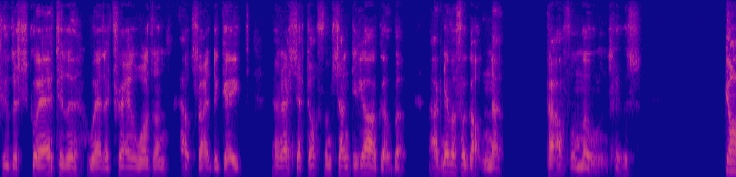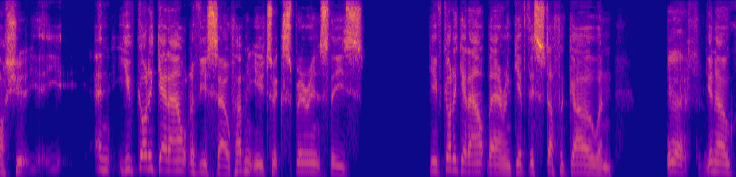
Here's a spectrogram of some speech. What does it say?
to the square to the where the trail was on outside the gate, and I set off from Santiago. But I've never forgotten that powerful moment. It was, gosh, you, you, and you've got to get out of yourself, haven't you, to experience these? You've got to get out there and give this stuff a go. And yes, you know,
